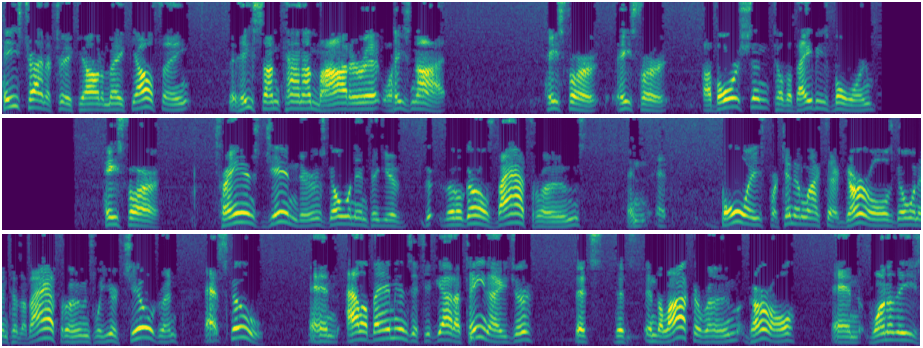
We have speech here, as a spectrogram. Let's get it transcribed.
He's trying to trick y'all to make y'all think that he's some kind of moderate. Well, he's not. He's for, he's for abortion till the baby's born. He's for transgenders going into your little girls' bathrooms and, boys pretending like they're girls going into the bathrooms with your children at school. And Alabamians, if you've got a teenager that's, that's in the locker room, girl, and one of these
